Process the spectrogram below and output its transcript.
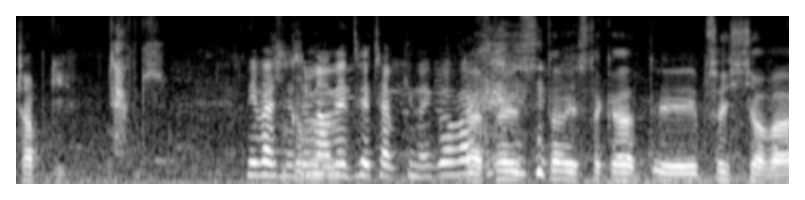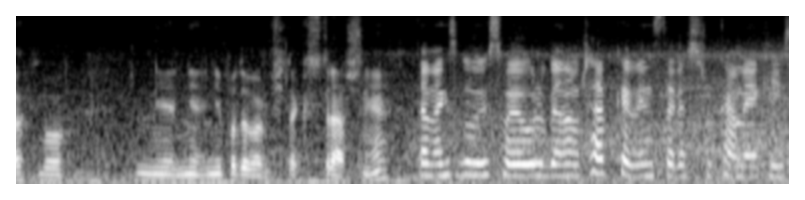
Czapki. Czapki. Nieważne, że mamy dwie czapki na głowach. Tak, to jest, to jest taka y, przejściowa, bo nie, nie, nie podoba mi się tak strasznie. Tomek zgubił swoją ulubioną czapkę, więc teraz szukamy jakiejś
